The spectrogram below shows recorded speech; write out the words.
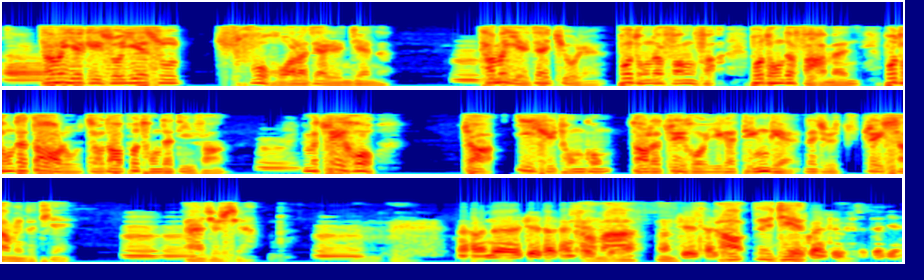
嗯他们也可以说耶稣复活了在人间呢，嗯。他们也在救人，不同的方法、不同的法门、不同的道路，走到不同的地方，嗯。那么最后叫异曲同工，到了最后一个顶点，那就是最上面的天，嗯嗯。哎，就是这样，嗯。嗯，那好，那谢谢台长开始。好吗？啊？嗯。谢谢台长，好再见。谢谢关师傅，再见。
